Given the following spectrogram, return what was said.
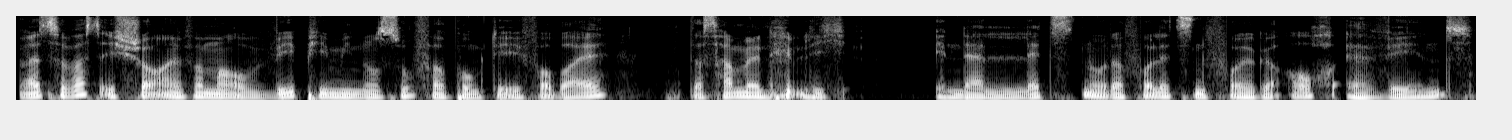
Weißt du was? Ich schaue einfach mal auf wp-sofa.de vorbei. Das haben wir nämlich in der letzten oder vorletzten Folge auch erwähnt.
